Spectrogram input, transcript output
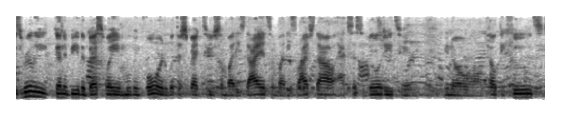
is really going to be the best way moving forward with respect to somebody's diet, somebody's lifestyle, accessibility to, you know, uh, healthy foods,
